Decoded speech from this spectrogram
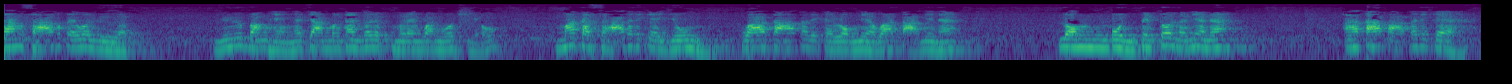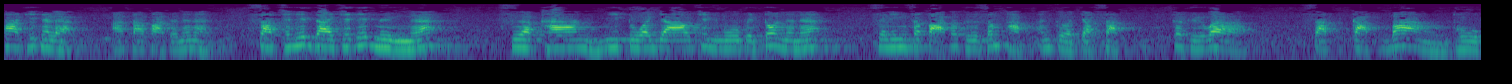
ดังสาก็แปลว่าเหลือบ หรือบางแห่งอาจารย์บางท่านก็เรียกแมลงวันหัวเขียวมากษาก็ได้แก่ยุง วาตาก็ได้แก่ลมเนี่ย วาตาเนี่ยนะ ลมบุ่นเป็นต้นอะไรเนี่ยนะ อาตาปาก็ได้แก่พระอาทิตย์นั่นแหละ อาตาปาตัวนั้นน่ะ สัตว์ชนิดใดชนิดหนึ่งนะ เสือคานมีตัวยาว เช่นงูเป็นต้นนะนะสลิงสปาก็คือสัมผัสอันเกิดจากสัตว์ ก็คือว่า สัตว์กัดบ้างถูก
